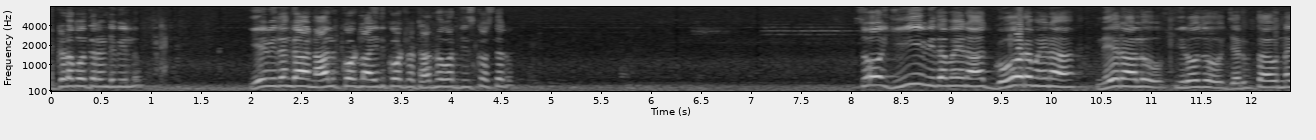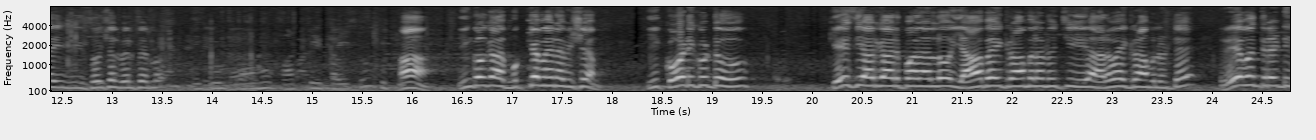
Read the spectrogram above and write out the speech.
ఎక్కడ పోతారండి వీళ్ళు? ఏ విధంగా నాలుగు కోట్ల ఐదు కోట్ల టర్న్ ఓవర్ తీసుకొస్తారు? సో ఈ విధమైన ఘోరమైన నేరాలు ఈరోజు జరుగుతూ ఉన్నాయి ఈ సోషల్ వెల్ఫేర్లో ఇంకొక ముఖ్యమైన విషయం. ఈ కోడిగుడ్డు కేసీఆర్ గారి పాలనలో యాభై గ్రాముల నుంచి అరవై గ్రాములుంటే రేవంత్ రెడ్డి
